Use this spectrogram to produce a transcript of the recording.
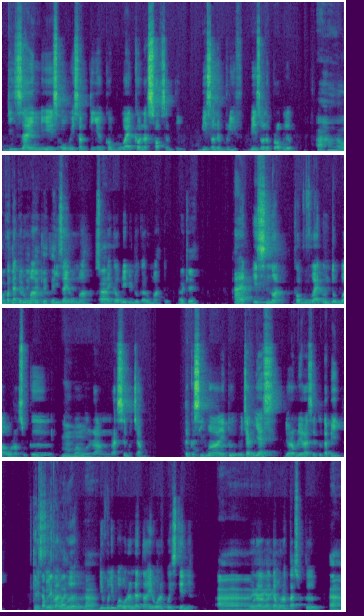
design is always something yang kau buat kau nak solve something based on a brief, based on a problem. Ah, okay, Kau tak ada okay, rumah, Okay, okay, design rumah. So Ah. that kau boleh duduk kat rumah tu. okay. Art is not kau buat untuk buat orang suka, Hmm. buat orang rasa macam terkesima itu macam yes, dia orang boleh rasa tu tapi Kita tak boleh kawan. artwork, Ah. dia boleh buat orang datang and orang question it. Ah, orang ya, ya, atau ya. orang tak suka. Ah.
